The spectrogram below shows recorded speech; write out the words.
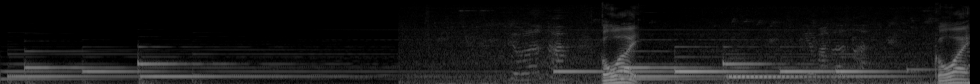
Cụ ơi. Cụ ơi.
